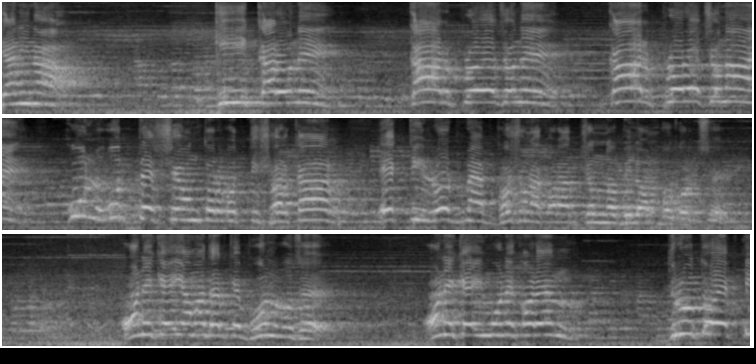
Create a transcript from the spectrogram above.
জানি না কি কারণে, কার প্রয়োজনে, কার প্ররোচনায় কোন উদ্দেশ্যে অন্তর্বর্তী সরকার একটি রোডম্যাপ ঘোষণা করার জন্য বিলম্ব করছে? অনেকেই আমাদেরকে ভুল বুঝে। অনেকেই মনে করেন, দ্রুত একটি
